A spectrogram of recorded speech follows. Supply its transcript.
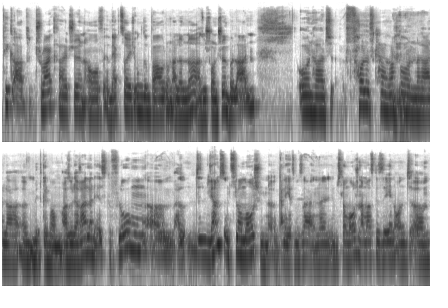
Pickup-Truck, halt schön auf Werkzeug umgebaut und allem, ne? Also schon schön beladen und hat volles Karacho einen Radler äh, mitgenommen. Also der Radler, der ist geflogen. Ähm, also wir haben es in Slow Motion, äh, kann ich jetzt mal sagen. Ne? In Slow Motion haben wir es gesehen und ähm,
